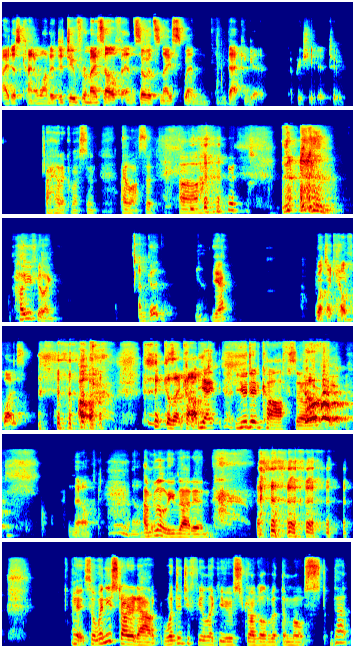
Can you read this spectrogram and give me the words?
I just kind of wanted to do for myself and so it's nice when that can get appreciated too. I had a question. I lost it. Uh, how are you feeling? I'm good. Yeah. Yeah. What, like health wise? oh, because I coughed. Yeah, you did cough. So no, no I'm gonna leave that in. okay, so when you started out, what did you feel like you struggled with the most that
